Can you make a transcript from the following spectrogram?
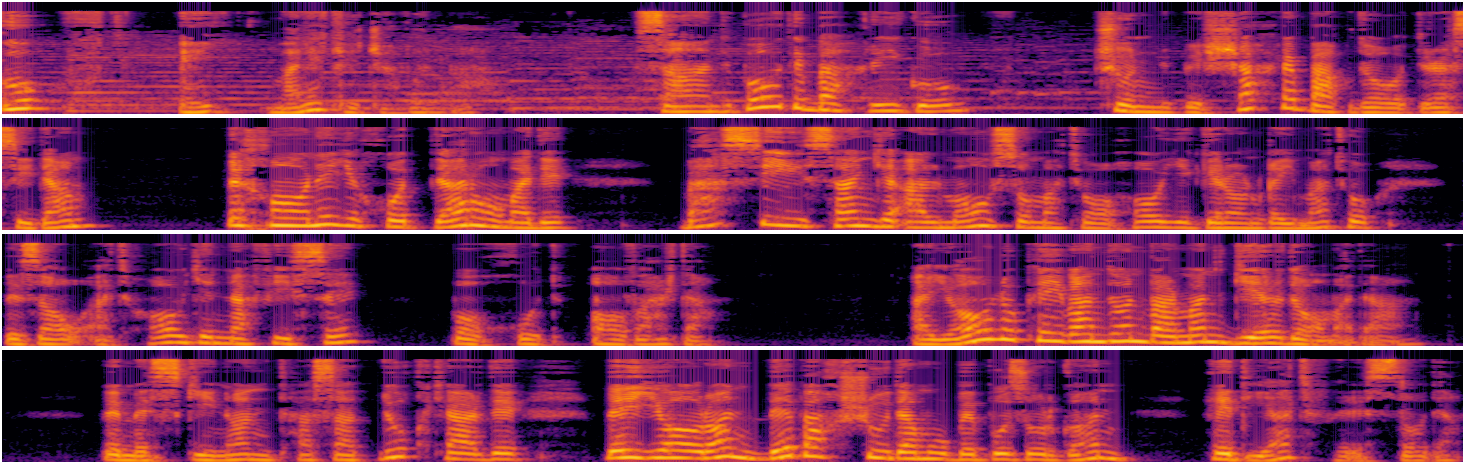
گفت ای ملک جوانبخت سندباد بحری گفت چون به شهر بغداد رسیدم به خانه خود در آمده بسی سنگ الماس و متاهای گران قیمت و بزاعتهای نفیسه با خود آوردم. ایال و پیوندان بر من گرد آمدند. به مسکینان تصدق کرده به یاران ببخشودم و به بزرگان هدیت فرستادم.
